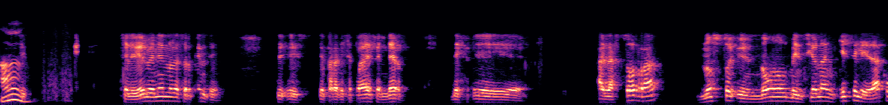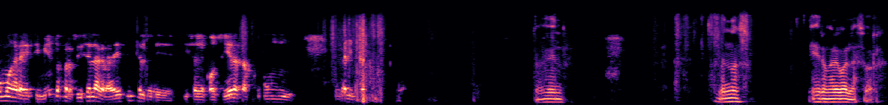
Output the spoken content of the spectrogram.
Ah, se le dio el veneno a la serpiente este, para que se pueda defender. De- eh, a la zorra no estoy, eh, no mencionan qué se le da como agradecimiento, pero sí se le agradece y se le, y se le considera también un, un alimento. bueno. Menos le dieron algo a la zorra.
